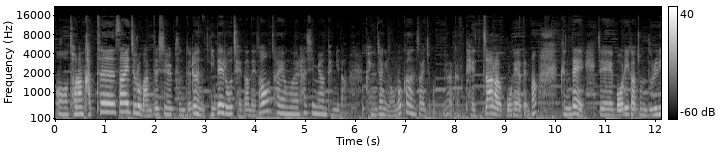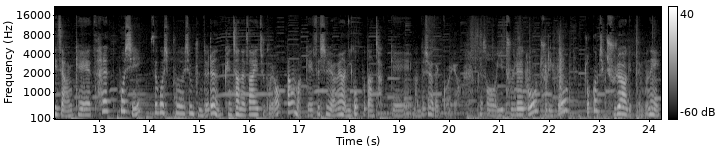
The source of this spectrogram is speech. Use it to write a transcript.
어, 저랑 같은 사이즈로 만드실 분들은 이대로 재단해서 사용을 하시면 됩니다. 굉장히 넉넉한 사이즈거든요. 약간 대자라고 해야 되나? 근데 이제 머리가 좀 눌리지 않게 살포시 쓰고 싶으신 분들은 괜찮은 사이즈고요. 딱 맞게 쓰시려면 이것보단 작게 만드셔야 될 거예요. 그래서 이 둘레도 줄이고 조금씩 줄여야 하기 때문에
